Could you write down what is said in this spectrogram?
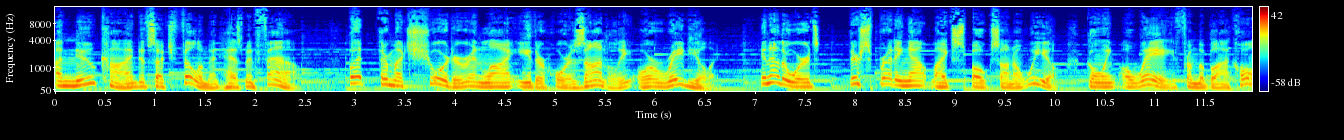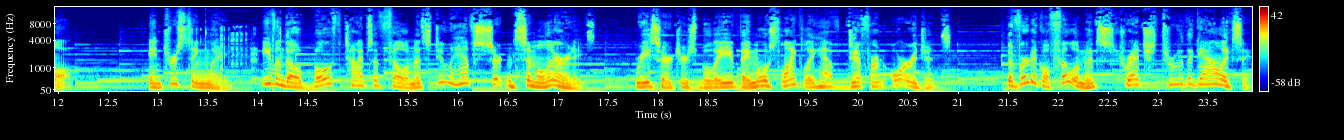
a new kind of such filament has been found. But they're much shorter and lie either horizontally or radially. In other words, they're spreading out like spokes on a wheel, going away from the black hole. Interestingly, even though both types of filaments do have certain similarities, researchers believe they most likely have different origins. The vertical filaments stretch through the galaxy,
